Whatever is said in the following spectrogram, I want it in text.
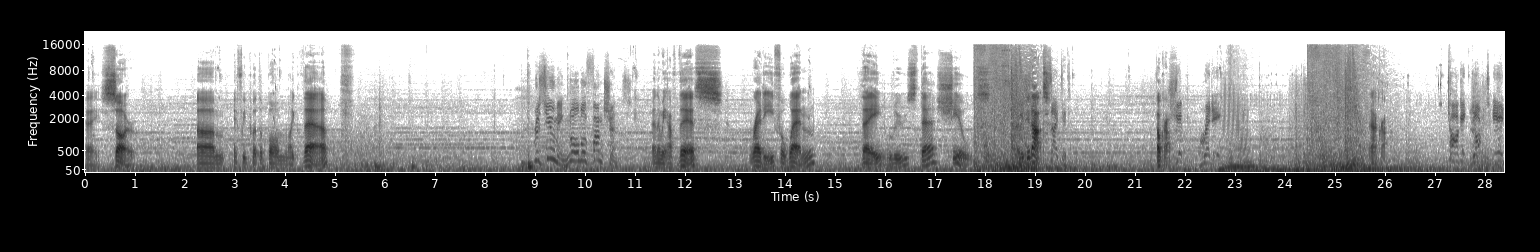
Okay, so um, if we put the bomb like there. Resuming normal functions. And then we have this ready for when they lose their shields. And we do that. Oh crap. Ship ready. Ah crap. Target locked in.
